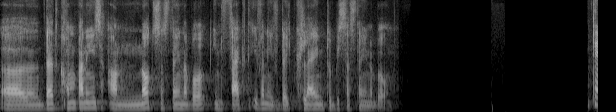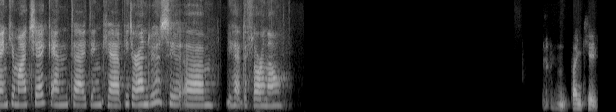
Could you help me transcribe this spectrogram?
uh, that companies are not sustainable, in fact, even if they claim to be sustainable. Thank you, Maciek. And I think uh, Peter Andrews, um, you have the floor now. Thank you.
